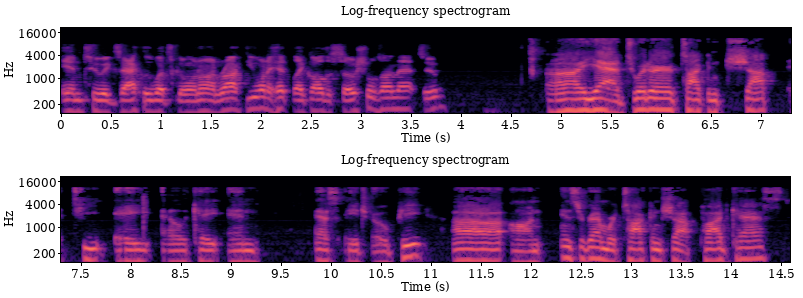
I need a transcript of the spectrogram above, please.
into exactly what's going on. Rock, do you want to hit like all the socials on that too? Uh, yeah, Twitter talking shop T A L K N S H O P. Uh, on Instagram, we're talking shop podcast.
